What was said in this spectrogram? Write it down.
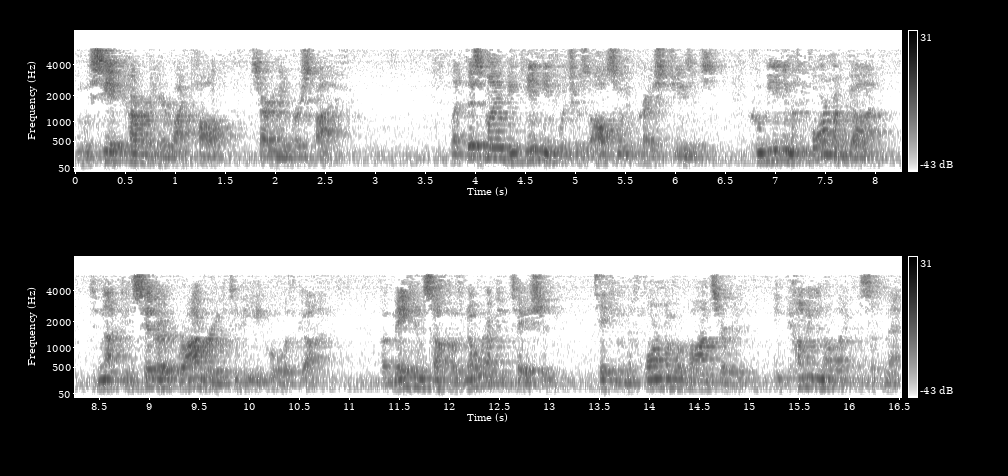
And we see it covered here by Paul, starting in verse 5. Let this mind be in you, which was also in Christ Jesus, who being in the form of God, did not consider it robbery to be equal with God, but made himself of no reputation, taking the form of a bondservant and coming in the likeness of men.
